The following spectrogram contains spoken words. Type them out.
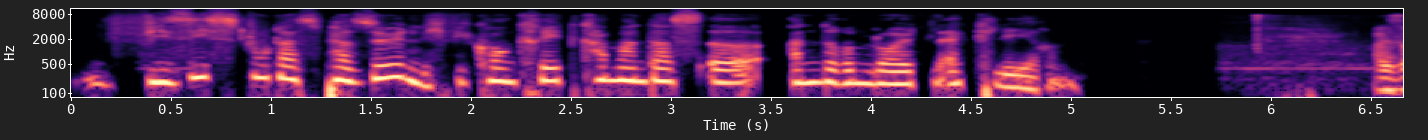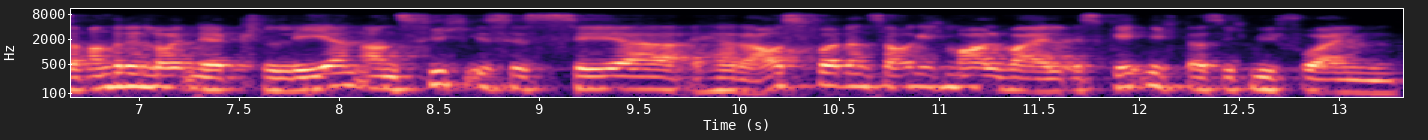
Wie siehst du das persönlich? Wie konkret kann man das äh, anderen Leuten erklären? Also anderen Leuten erklären an sich ist es sehr herausfordernd, sage ich mal, weil es geht nicht, dass ich mich vor ein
